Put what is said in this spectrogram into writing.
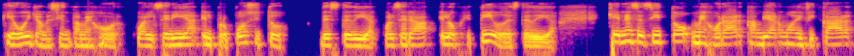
que hoy yo me sienta mejor? ¿Cuál sería el propósito de este día? ¿Cuál será el objetivo de este día? ¿Qué necesito mejorar, cambiar, modificar,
